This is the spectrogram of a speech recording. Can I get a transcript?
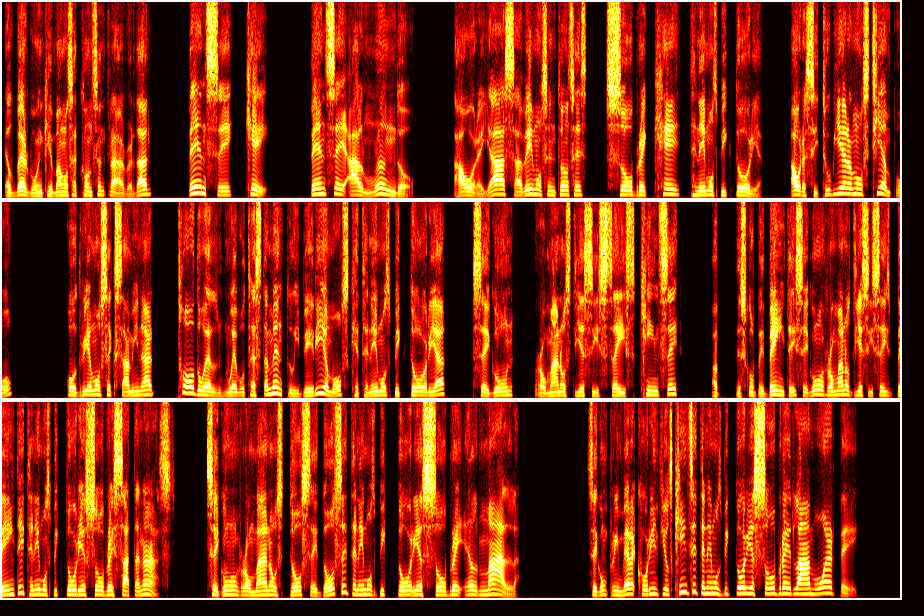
el verbo en que vamos a concentrar, ¿verdad? Vence qué? Vence al mundo. Ahora ya sabemos entonces sobre qué tenemos victoria. Ahora, si tuviéramos tiempo, podríamos examinar todo el Nuevo Testamento y veríamos que tenemos victoria según Romanos 16, 15, ah, disculpe, 20, según Romanos 16, 20, tenemos victoria sobre Satanás. Según Romanos 12, 12, tenemos victoria sobre el mal. Según 1 Corintios 15, tenemos victoria sobre la muerte.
